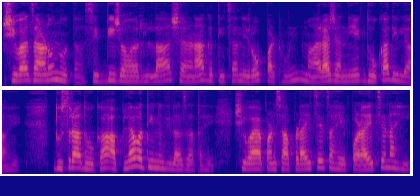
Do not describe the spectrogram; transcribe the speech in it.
शिवा जाणून होता सिद्धी जौहरला शरणागतीचा निरोप पाठवून महाराजांनी एक धोका दिला आहे. दुसरा धोका आपल्या वतीने दिला जात आहे. शिवाय आपण सापडायचेच आहे पळायचे नाही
